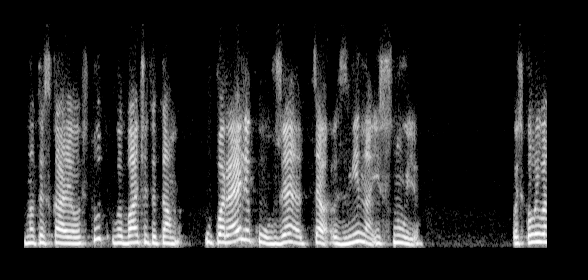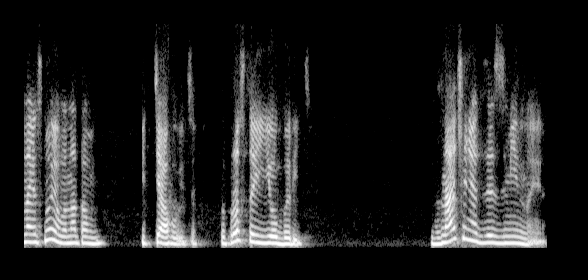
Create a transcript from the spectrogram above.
натискає ось тут, ви бачите там у переліку вже ця зміна існує. Ось коли вона існує, вона там підтягується. Ви просто її оберіть. Значення для змінної е,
